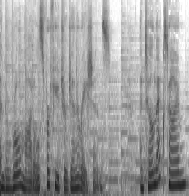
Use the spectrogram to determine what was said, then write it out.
and the role models for future generations. Until next time.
